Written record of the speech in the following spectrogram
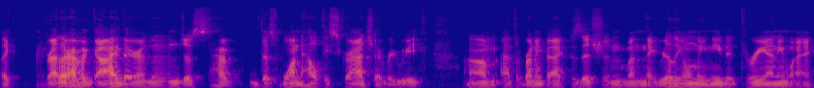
Like I'd rather have a guy there than just have this one healthy scratch every week um, at the running back position when they really only needed three anyway.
